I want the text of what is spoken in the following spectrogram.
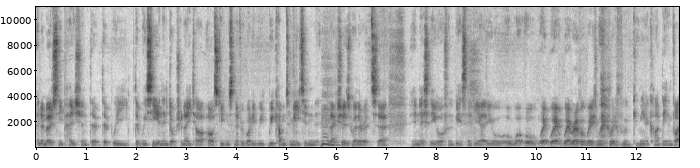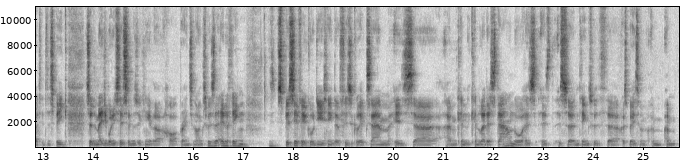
an emergency patient that, that we that we see and indoctrinate our, our students and everybody we, we come to meet in, in mm. lectures, whether it's uh, in Italy or from the BSAVA or, or, or where, wherever we're, we're, you know kindly invited to speak. So the major body systems is looking at that heart, brains, and lungs. So is there anything specific, or do you think that physical exam is uh, um, can can let us down, or has, has, has certain things with uh, I suppose I'm, I'm, I'm,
